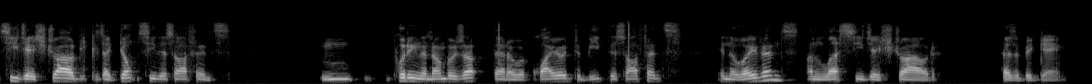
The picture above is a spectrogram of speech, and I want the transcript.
CJ Stroud because I don't see this offense putting the numbers up that are required to beat this offense in the Ravens unless CJ Stroud has a big game.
